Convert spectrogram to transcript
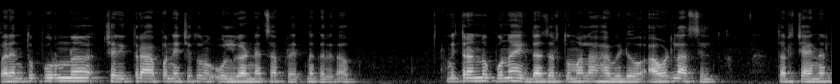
परंतु पूर्ण चरित्र आपण याच्यातून उलगडण्याचा प्रयत्न करीत आहोत. मित्रांनो पुन्हा एकदा जर तुम्हाला हा व्हिडिओ आवडला असेल तर चॅनल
